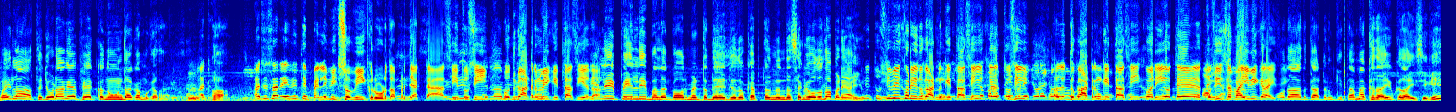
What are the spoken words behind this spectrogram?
ਪਹਿਲਾਂ ਹੱਥ ਜੋੜਾਂਗੇ ਫਿਰ ਕਾਨੂੰਨ ਦਾ ਕੰਮ ਕਰਾਂਗੇ। ਹਾਂ। ਅੱਛਾ ਸਰ ਇਹਦੇ ਤੇ ਪਹਿਲੇ ਵੀ 120 ਕਰੋੜ ਦਾ ਪ੍ਰੋਜੈਕਟ ਆਇਆ ਸੀ ਤੁਸੀਂ ਉਦਘਾਟਨ ਵੀ ਕੀਤਾ ਸੀ ਇਹਦਾ? ਪਹਿਲੀ ਪਹਿਲੀ ਮਤਲਬ ਗਵਰਨਮੈਂਟ ਦੇ ਜਦੋਂ ਕੈਪਟਨ ਮਨਿੰਦਰ ਸਿੰਘ ਉਦੋਂ ਦਾ ਬਣਿਆ ਸੀ। ਨਹੀਂ ਤੁਸੀਂ ਵੀ ਇੱਕ ਵਾਰੀ ਉਦਘਾਟਨ ਕੀਤਾ ਸੀ ਕਿ ਤੁਸੀਂ ਉਦਘਾਟਨ ਕੀਤਾ ਸੀ ਇੱਕ ਵਾਰੀ ਉੱਥੇ ਤੁਸੀਂ ਸਫ਼ਾਈ ਵੀ ਕਰਾਈ ਸੀ। ਉਹਦਾ ਉਦਘਾਟਨ ਕੀਤਾ ਮੈਂ ਖਦਾਈ ਕਰਾਈ ਸੀਗੀ।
